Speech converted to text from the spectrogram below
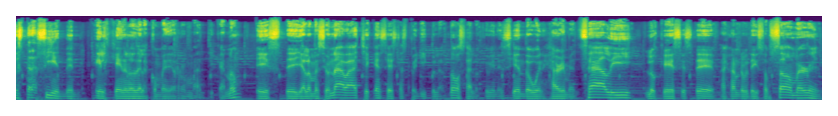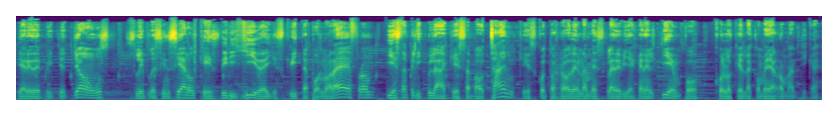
pues trascienden el género de la comedia romántica, ¿no? Este, ya lo mencionaba, chéquense estas películas, ¿no? O sea, lo que viene siendo When Harry Met Sally, lo que es este 500 Days of Summer, el diario de Bridget Jones, Sleepless in Seattle, que es dirigida y escrita por Nora Ephron, y esta película que es About Time, que es cotorreo de una mezcla de viaje en el tiempo con lo que es la comedia romántica.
